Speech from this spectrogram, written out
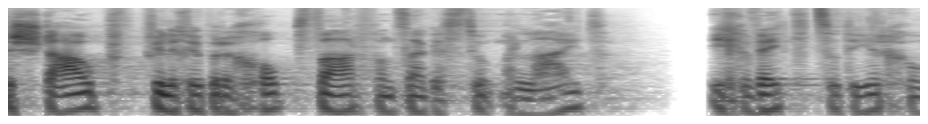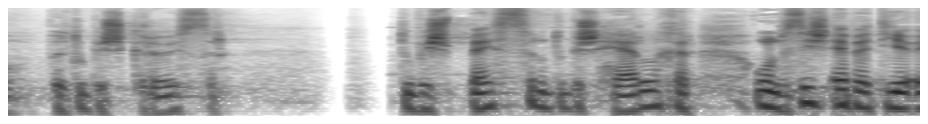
den Staub vielleicht über den Kopf werfen und sagen, es tut mir leid. Ich will zu dir kommen, weil du bist größer. Du bist besser und du bist herrlicher. Und es ist eben die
